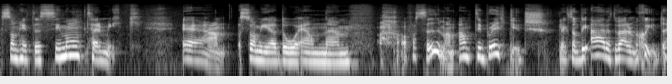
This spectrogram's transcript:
som heter Simon Thermique. Eh, som är då en, eh, ah, vad säger man, anti-breakage. Liksom. Det är ett värmeskydd.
